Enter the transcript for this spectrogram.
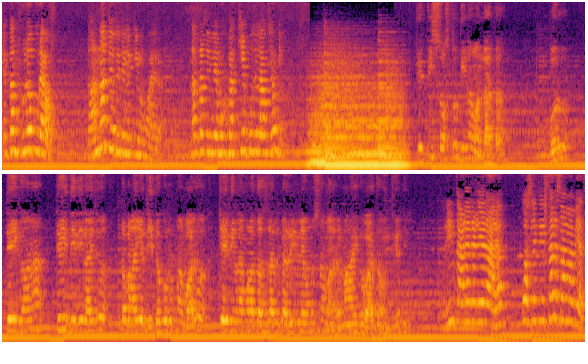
एकदम ठुलो कुरा हो। धन्न त्यो दिदीले किन्नु भएर नत्र तिमीले मुखमा के बुझु लाउँथ्यौ नि? त्यति सस्तो दिन भन्दा त बरु त्यही गहना त्यही दिदीलाई जो तपाईँलाई यो धितोको रूपमा भयो केही दिनलाई मलाई दस हजार रुपियाँ ऋण ल्याउनुहोस् न भनेर मागेको भए त हुन्थ्यो नि। ऋण काटेर लिएर आएर कसले तिर्छ र सामा ब्याज?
